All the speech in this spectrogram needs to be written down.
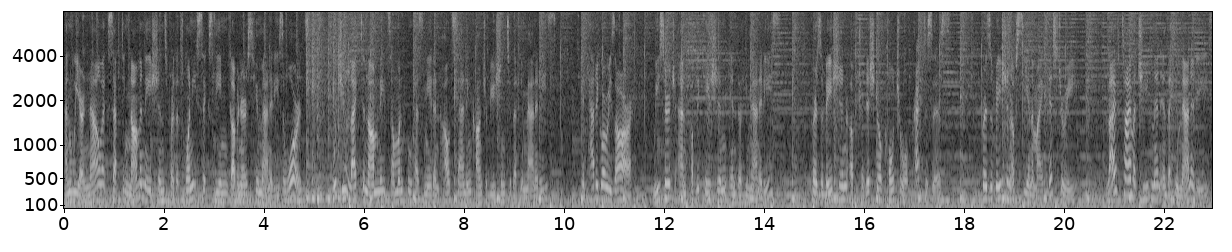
and we are now accepting nominations for the 2016 Governor's Humanities Awards. Would you like to nominate someone who has made an outstanding contribution to the humanities? The categories are research and publication in the humanities, preservation of traditional cultural practices, preservation of CNMI history, lifetime achievement in the humanities,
